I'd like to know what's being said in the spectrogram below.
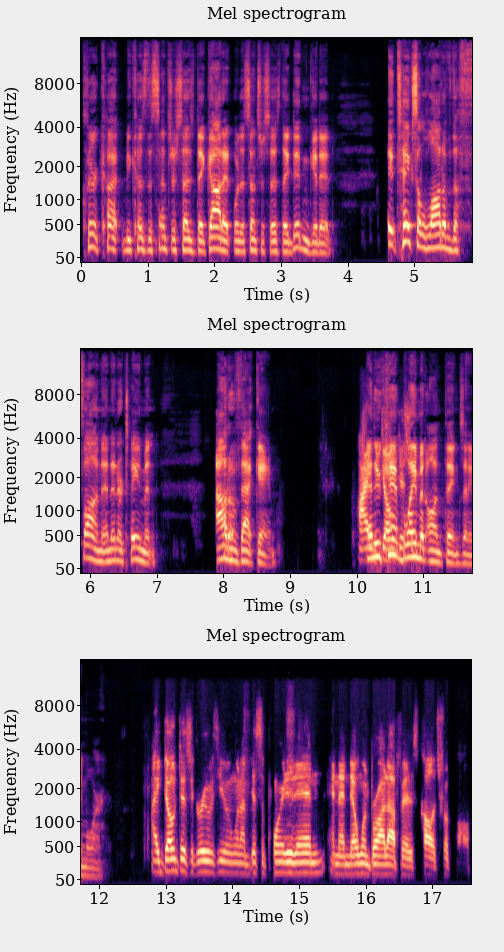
clear cut because the sensor says they got it or the sensor says they didn't get it, it takes a lot of the fun and entertainment out of that game I and you can't dis- blame it on things anymore. I don't disagree with you. And what I'm disappointed in, and that no one brought up, is college football.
